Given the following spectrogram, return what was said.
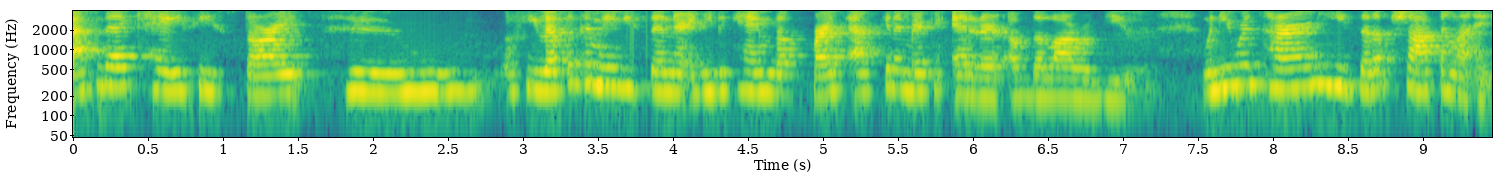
After that case, he started to he left the community center and he became the first African American editor of the Law Review. When he returned, he set up shop in, like,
